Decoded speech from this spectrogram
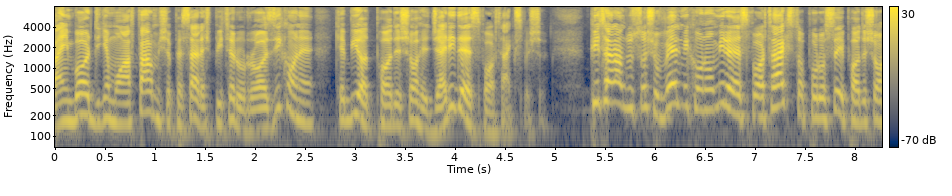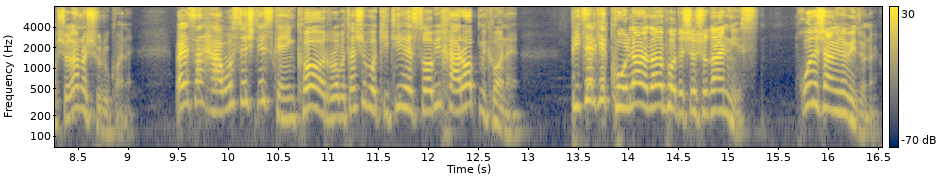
و این بار دیگه موفق میشه پسرش پیتر رو راضی کنه که بیاد پادشاه جدید اسپارتکس بشه. پیتر هم دوستاشو ول می‌کنه و میره اسپارتکس تا پروسه پادشاه شدن رو شروع کنه. ولی اصلا حواسش نیست که این کار رابطهشو با کیتی حسابی خراب می‌کنه. پیتر که کلا آدم پادشاه شدن نیست. خودش هم اینو می‌دونه.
